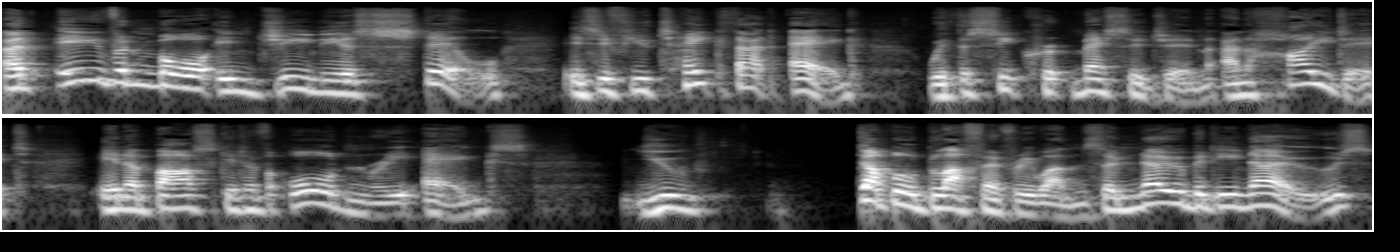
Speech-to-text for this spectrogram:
And even more ingenious still is if you take that egg with the secret message in and hide it in a basket of ordinary eggs, you double bluff everyone so nobody knows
